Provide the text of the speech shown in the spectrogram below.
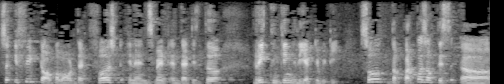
So if we talk about that first enhancement and that is the rethinking reactivity. So the purpose of this uh,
